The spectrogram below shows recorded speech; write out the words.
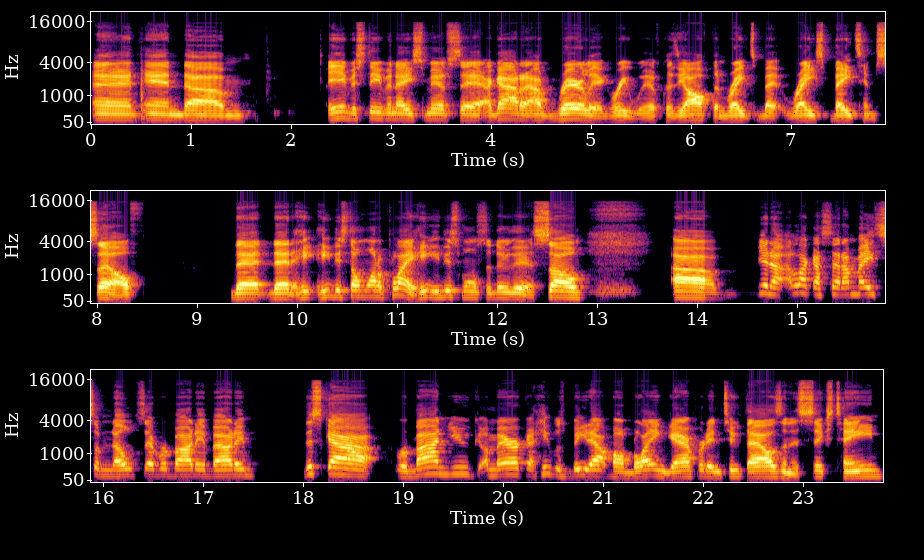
And and um even Stephen A. Smith said, I got I rarely agree with because he often rates race baits himself that that he, he just don't want to play. He, he just wants to do this. So uh, you know, like I said, I made some notes, everybody, about him. This guy remind you, America, he was beat out by Blaine Gabbert in 2016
